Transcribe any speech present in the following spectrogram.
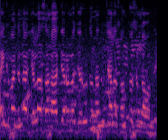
ఐకమత్యంగా జిల్లా సంఘ ఆధ్వర్యంలో జరుగుతున్నందుకు చాలా సంతోషంగా ఉంది.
